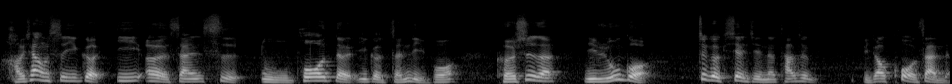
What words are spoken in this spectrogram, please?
好像是一个一二三四五坡的一个整理波，可是呢，你如果这个线型呢它是比较扩散的，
